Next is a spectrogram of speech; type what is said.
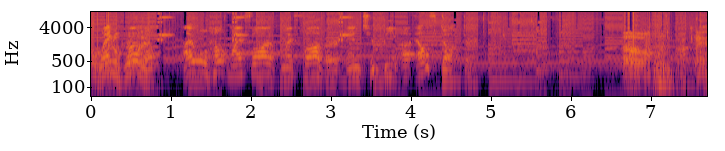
a When little grown boy. up, I will help my fa my father and to be a elf doctor. Oh, okay.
